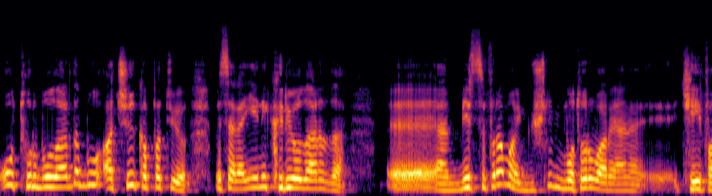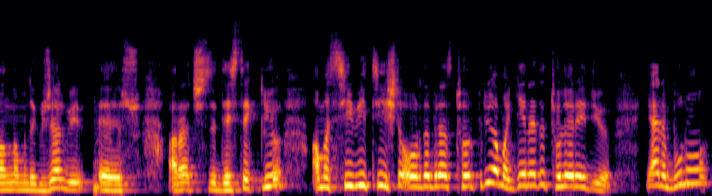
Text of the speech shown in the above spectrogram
O turbolarda bu açığı kapatıyor. Mesela yeni Clio'larda da e, yani 1.0 ama güçlü bir motoru var yani e, keyif anlamında güzel bir e, su- araç sizi destekliyor. Ama CVT işte orada biraz törpülüyor ama gene de tolere ediyor. Yani bunu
